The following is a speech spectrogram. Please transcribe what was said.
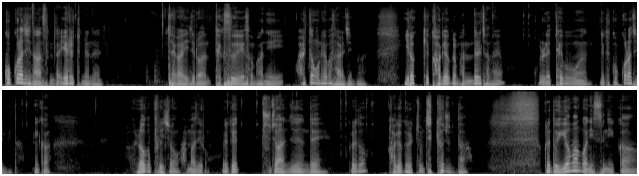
꼬꾸라지진 않았습니다. 예를 들면은 제가 이런 덱스에서 많이 활동을 해봐서 알지만 이렇게 가격을 만들잖아요. 원래 대부분 이렇게 꼬꾸라집니다. 그러니까 러그풀이죠 한마디로 이렇게 주저앉는데 그래도 가격을 좀 지켜준다. 그래도 위험한 건 있으니까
